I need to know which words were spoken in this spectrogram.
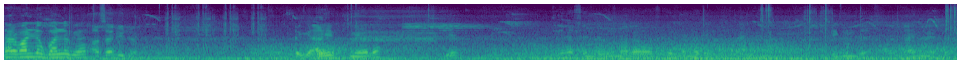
सर वन लोग वन लोग यार। तो यार ये मेरा ये। ये सेंटर में माला ऑफ़ करना मदद एक मिनट आई मिनट।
